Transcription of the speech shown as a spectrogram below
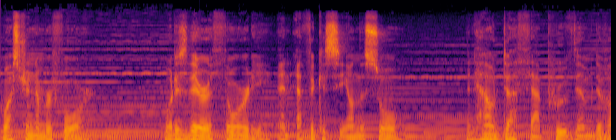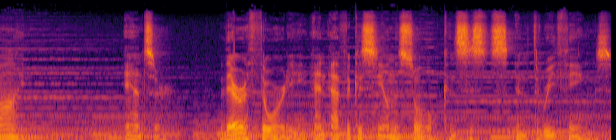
Question number four What is their authority and efficacy on the soul, and how doth that prove them divine? Answer Their authority and efficacy on the soul consists in three things.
